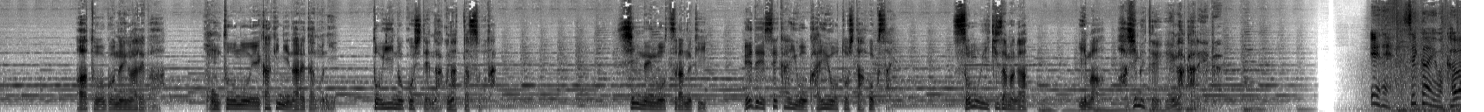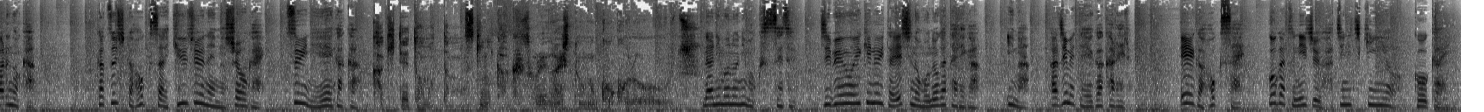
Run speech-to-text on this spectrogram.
あと5年あれば本当の絵描きになれたのにと言い残して亡くなったそうだ。信念を貫き絵で世界を変えようとした北斎。その生き様が今初めて描かれる。絵で世界は変わるのか。葛飾北斎90年の生涯。ついに映画化。書きてえと思ったもん好きに書く。それが人の心を打つ。何者にも屈せず自分を生き抜いた絵師の物語が今初めて描かれる。映画「北斎」5月28日金曜公開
